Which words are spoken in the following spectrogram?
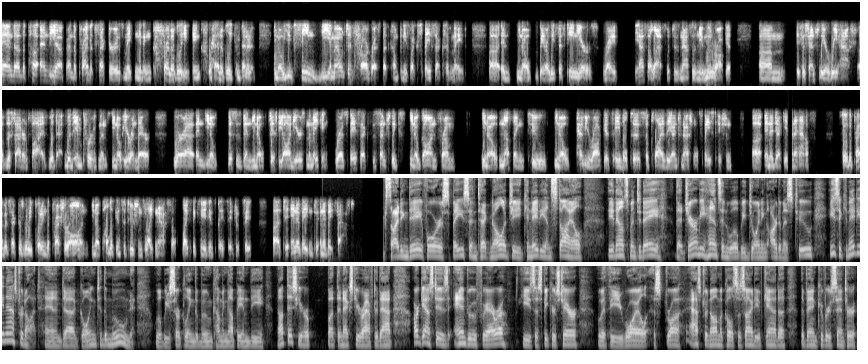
And uh, the and the uh, and the private sector is making it incredibly, incredibly competitive. You know, you've seen the amount of progress that companies like SpaceX have made uh, in you know barely 15 years, right? The SLS, which is NASA's new moon rocket, um, is essentially a rehash of the Saturn V with with improvements, you know, here and there. Whereas, and you know, this has been you know 50 odd years in the making. Whereas SpaceX has essentially you know gone from you know nothing to you know heavy rockets able to supply the International Space Station uh, in a decade and a half. So the private sector is really putting the pressure on you know public institutions like NASA, like the Canadian Space Agency, uh, to innovate and to innovate fast. Exciting day for space and technology, Canadian style. The announcement today that Jeremy Hansen will be joining Artemis 2. He's a Canadian astronaut and uh, going to the moon. We'll be circling the moon coming up in the, not this year, but the next year after that. Our guest is Andrew Ferreira. He's a speaker's chair with the Royal Astro- Astronomical Society of Canada, the Vancouver Centre.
